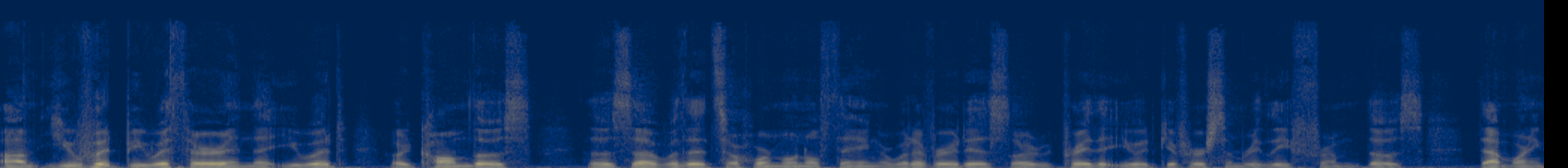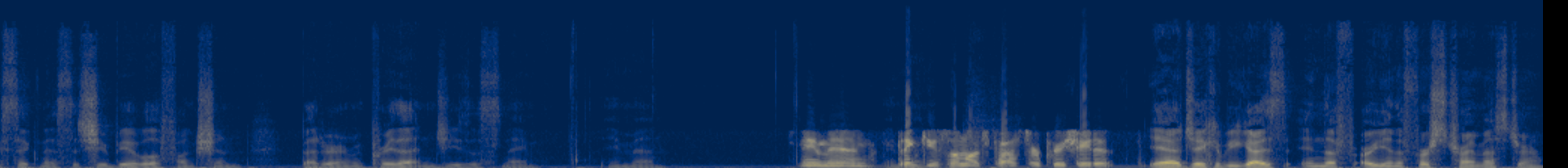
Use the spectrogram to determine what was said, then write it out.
um, you would be with her and that you would Lord, calm those those uh, whether it's a hormonal thing or whatever it is. Lord, we pray that you would give her some relief from those that morning sickness, that she'd be able to function better. And we pray that in Jesus' name. Amen. Amen. Amen. Thank you so much, Pastor. Appreciate it. Yeah, Jacob, you guys in the are you in the first trimester?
